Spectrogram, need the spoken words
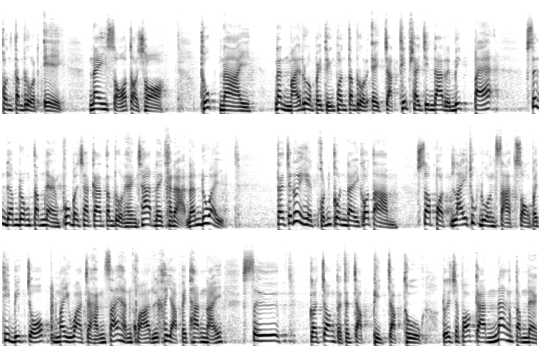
พลตำรวจเอก ในสตชทุกนายนั่นหมายรวมไปถึงพลตำรวจเอกจากทิพย์ชัยจินดาหรือบิ๊กแปะซึ่งดำรงตำแหน่งผู้บัญชาการตำรวจแห่งชาติในขณะนั้นด้วย แต่จะด้วยเหตุผลกลใดก็ตาม สปอตไลท์ทุกดวงสาดส่องไปที่บิ๊กโจ๊ก ไม่ว่าจะหันซ้ายหันขวาหรือขยับไปทางไหน ซื้อก็จ้องแต่จะจับผิดจับถูก โดยเฉพาะการนั่งตำแหน่ง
